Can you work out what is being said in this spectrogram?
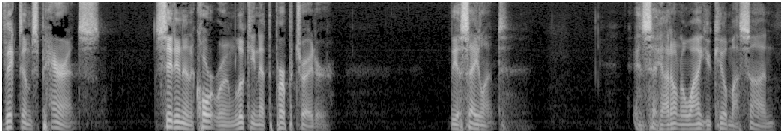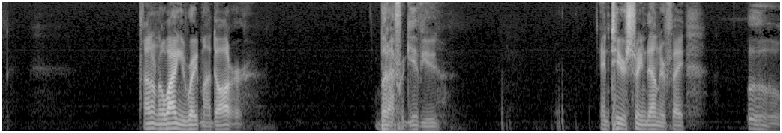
victims' parents sitting in a courtroom looking at the perpetrator, the assailant, and say, I don't know why you killed my son. I don't know why you raped my daughter but I forgive you. And tears stream down their face. Ooh.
